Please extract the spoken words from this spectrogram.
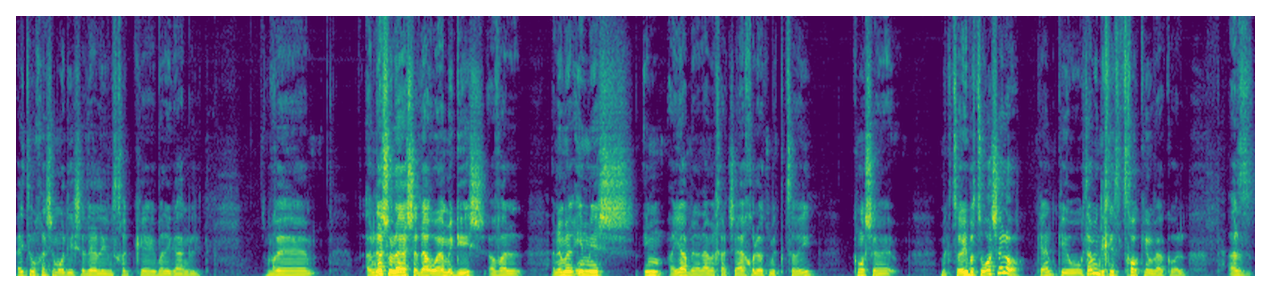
הייתי מוכן שמודי ישדר לי משחק אה, בליגה האנגלית. ואני יודע שהוא לא היה שדר, הוא היה מגיש, אבל אני אומר, אם יש, אם היה בן אדם אחד שהיה יכול להיות מקצועי, כמו ש... מקצועי בצורה שלו, כן? כי הוא תמיד הכניס צחוקים והכל, אז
